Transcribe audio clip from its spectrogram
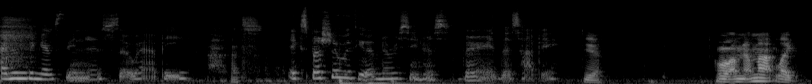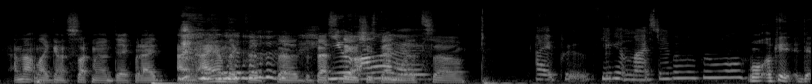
I don't think I've seen her so happy. That's Especially with you. I've never seen her very this happy. Yeah. Well, I'm, I'm not like. I'm not like gonna suck my own dick, but I I, I am like the, the, the best You dude she's been are. with. So I approve. You get my stamp of approval, Well, okay, d-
